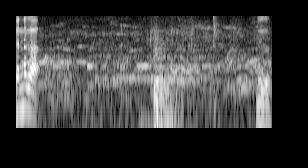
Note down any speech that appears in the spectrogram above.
చిన్నగా. నీకు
